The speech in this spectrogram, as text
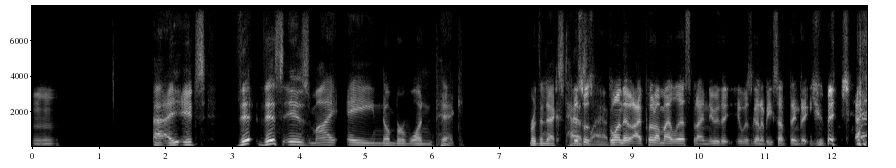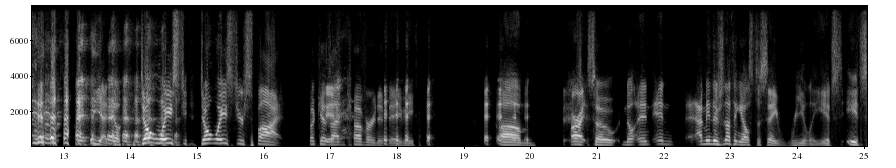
hmm Uh, it's th- this is my a number one pick for the next This was HasLab. one that I put on my list, but I knew that it was going to be something that you mentioned. yeah, don't don't waste don't waste your spot because Yeah. I'm covering it, baby. um all right, so no and and I mean there's nothing else to say really. It's it's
